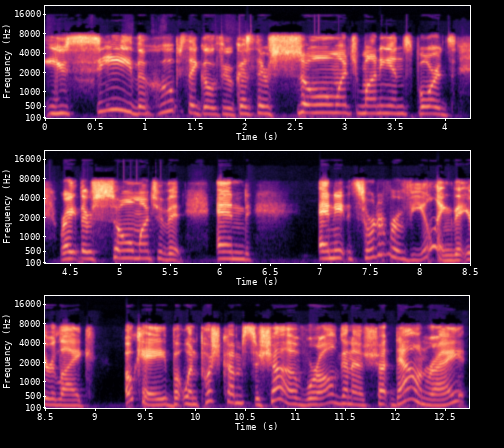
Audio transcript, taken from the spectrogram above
you see the hoops they go through because there's so much money in sports, right? There's so much of it. And and it's sort of revealing that you're like, okay, but when push comes to shove, we're all gonna shut down, right?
